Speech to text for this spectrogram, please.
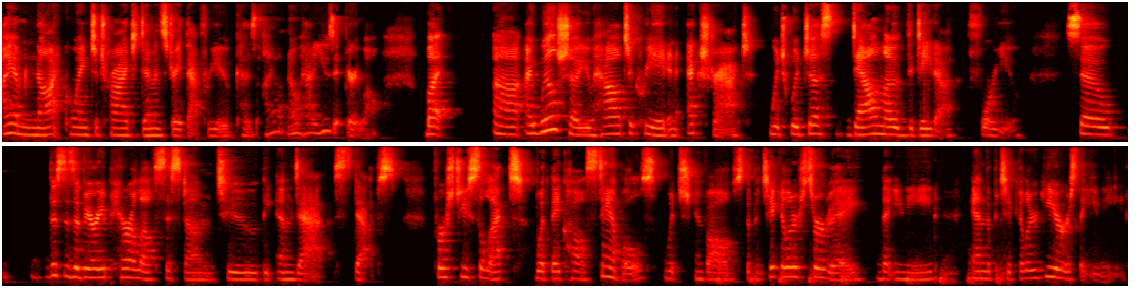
I am not going to try to demonstrate that for you because I don't know how to use it very well. But uh, I will show you how to create an extract which would just download the data for you. So this is a very parallel system to the MDAT steps. First, you select what they call samples, which involves the particular survey that you need and the particular years that you need.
